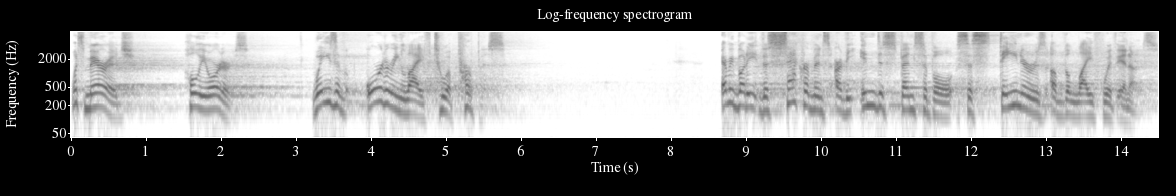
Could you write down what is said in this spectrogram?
What's marriage? Holy orders. Ways of ordering life to a purpose. Everybody, the sacraments are the indispensable sustainers of the life within us.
